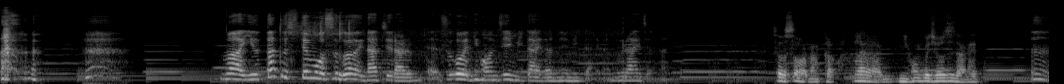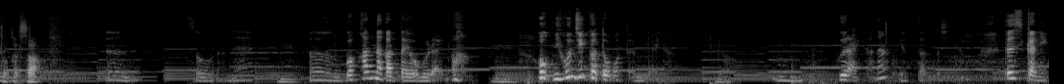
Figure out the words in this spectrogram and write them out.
まあ言ったとしてもすごいナチュラルみたいなすごい日本人みたいだねみたいなぐらいじゃない？そうそうなんかああ日本語上手だねうん。とかさ、うん。そうだね。うん。うん。分かんなかったよぐらいの。うん。あ日本人かと思ったみたいな。うんぐらいかな言ったとしても。確かに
